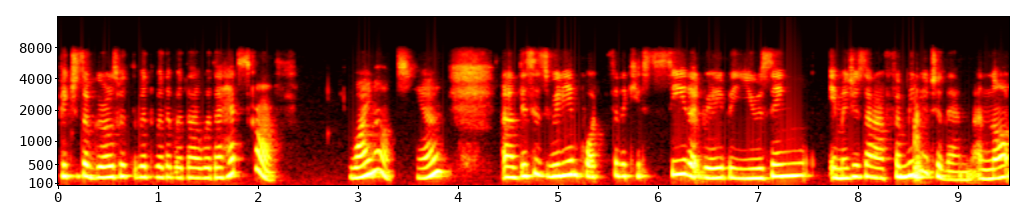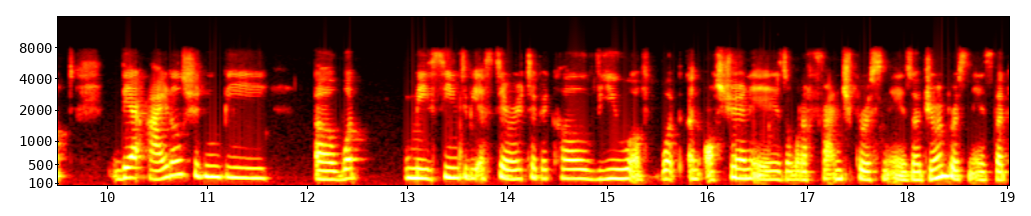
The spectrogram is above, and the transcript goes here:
pictures of girls with with with with a, with a headscarf why not? Yeah, uh, this is really important for the kids to see that we're using images that are familiar to them, and not their idol shouldn't be uh, what may seem to be a stereotypical view of what an Austrian is, or what a French person is, or a German person is. But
